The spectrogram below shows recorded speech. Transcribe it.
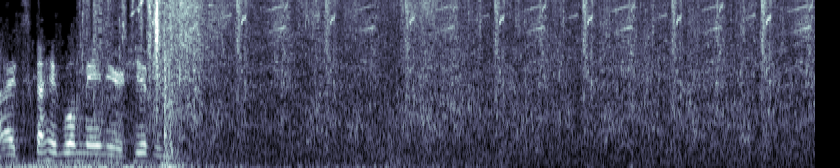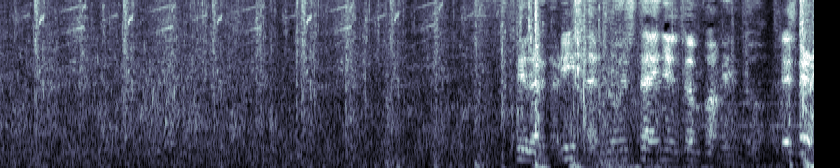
Caralho, descarregou minha energia, Vinícius. El arcanista no está en el campamento. Espera.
